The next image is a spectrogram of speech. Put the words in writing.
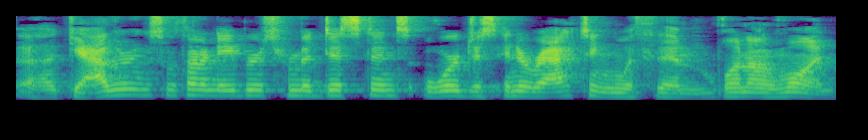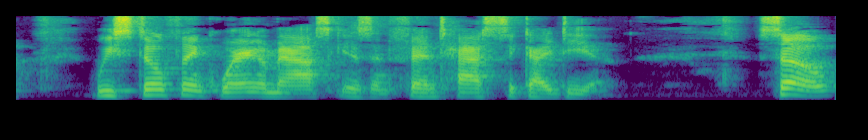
uh, gatherings with our neighbors from a distance or just interacting with them one on one, we still think wearing a mask is a fantastic idea. So,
